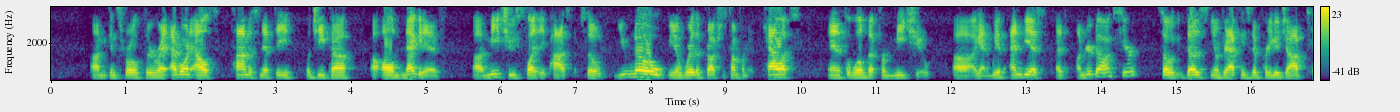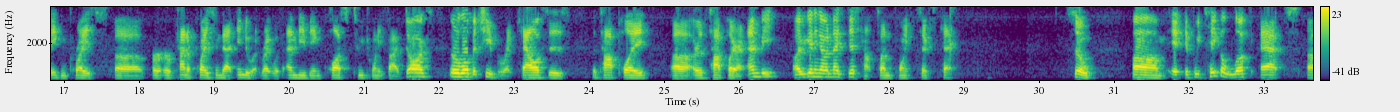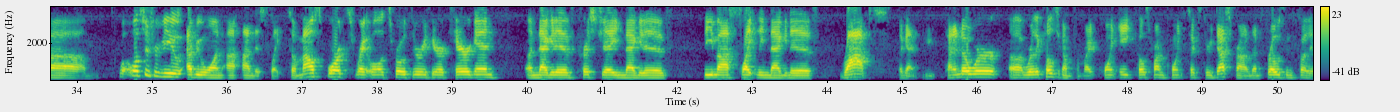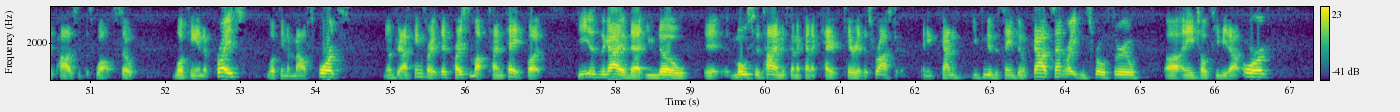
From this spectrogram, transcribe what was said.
Um, you can scroll through, right? Everyone else, Thomas Nifty, Logika, uh, all negative. Uh, Michu slightly positive. So you know, you know where the productions come from. It's Calyx, and it's a little bit from Michu. Uh, again, we have Envious as underdogs here. So it does, you know, DraftKings did a pretty good job taking price uh, or, or, kind of pricing that into it, right? With Envy being plus 225 dogs, they're a little bit cheaper, right? Calyx is the top play uh, or the top player on Envy. Uh, you're getting a nice discount, 7.6K. So um, if we take a look at, um, well, let's just review everyone on, on, this slate. So Mouse Sports, right? Well, let's scroll through here. karrigan, a negative. chrisJ, negative. Bymas, slightly negative. Rops, again, you kind of know where uh, where the kills are coming from, right? 0.8 kills per round, 0.63 deaths per round, then Frozen slightly positive as well. So looking into price, looking at Mouse Sports, you know, DraftKings, right? They priced him up 10K, but he is the guy that you know it, most of the time is going to kind of carry this roster. And you can kind of you can do the same thing with Godsent, right? You can scroll through uh, NHLTV.org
